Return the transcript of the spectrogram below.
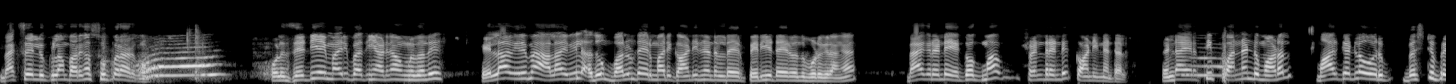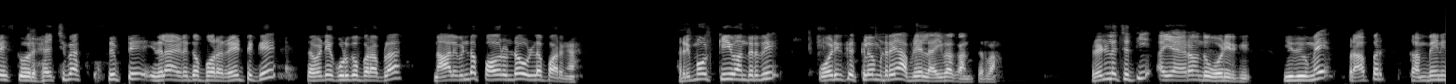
பேக் சைடு லுக்லாம் பாருங்க. சூப்பரா இருக்கும். உங்களுக்கு ZDI மாதிரி பாத்தீங்க அப்படின்னா உங்களுக்கு வந்து எல்லா வீலுமே அலாவில் அதுவும் பலூன் டயர் மாதிரி காண்டினென்டல் டயர் பெரிய டயர் வந்து போட்டுக்கிறாங்க. பேக் ரெண்டு எக்கோக்மா ஃப்ரண்ட் ரெண்டு காண்டினென்டல் ரெண்டாயிரத்தி பன்னெண்டு மாடல் மார்க்கெட்டில் ஒரு பெஸ்ட் ப்ரைஸ்க்கு ஒரு ஹெச்பேக் ஸ்விஃப்ட் இதெல்லாம் எடுக்க போகிற ரேட்டுக்கு இந்த வண்டியை கொடுக்க போறாப்ல நாலு விண்டோ பவர் விண்டோ உள்ளே பாருங்கள் ரிமோட் கீ வந்துடுது ஓடி இருக்க கிலோமீட்டரையும் அப்படியே லைவாக காமிச்சிடலாம். ரெண்டு லட்சத்தி ஐயாயிரம் வந்து ஓடி இருக்கு இதுவுமே ப்ராப்பர் கம்பெனி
